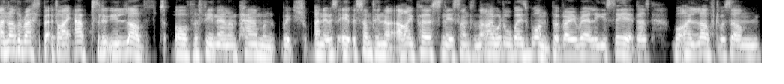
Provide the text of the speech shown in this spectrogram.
Another aspect that I absolutely loved of the female empowerment, which and it was it was something that I personally is something that I would always want, but very rarely you see it. Does what I loved was um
